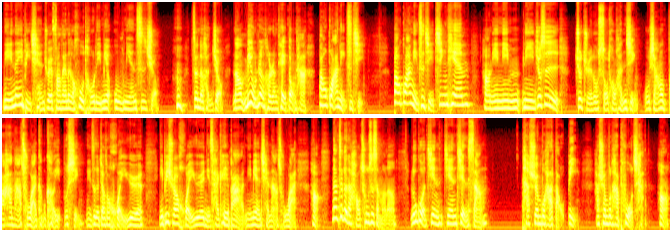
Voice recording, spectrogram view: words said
你那一笔钱就会放在那个户头里面五年之久。哼，真的很久，然后没有任何人可以动它，包括你自己，包括你自己。今天好，你你你就是就觉得手头很紧，我想要把它拿出来，可不可以？不行，你这个叫做毁约，你必须要毁约，你才可以把里面的钱拿出来。好，那这个的好处是什么呢？如果建今天建商他宣布他倒闭，他宣布他破产，好，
